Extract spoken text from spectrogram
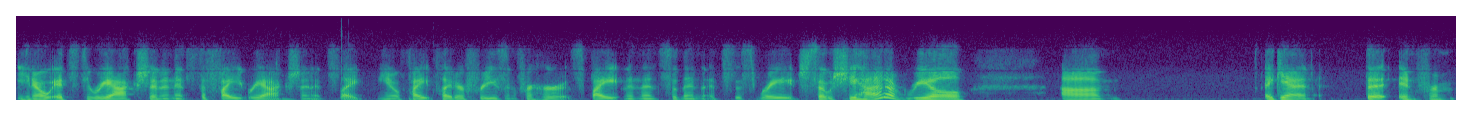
you know it's the reaction and it's the fight reaction. It's like you know fight flight or freeze and for her it's fight and then so then it's this rage. So she had a real um again the inform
